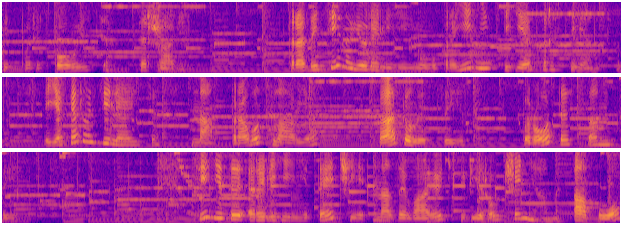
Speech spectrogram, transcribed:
підпорядковується державі. Традиційною релігією в Україні є християнство, яке розділяється на православ'я, католицизм, протестантизм. Ці діти релігійні течії називають віровченнями або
